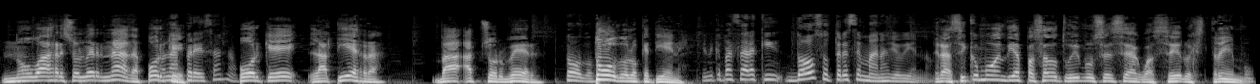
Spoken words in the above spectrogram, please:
no va a resolver nada. ¿Por qué? presas, no. Porque la tierra va a absorber Todo. todo lo que tiene. Tiene que pasar aquí dos o tres semanas lloviendo. Mira, así como en días pasados tuvimos ese aguacero extremo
